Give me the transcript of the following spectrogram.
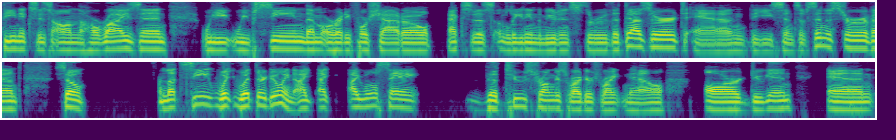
Phoenix is on the horizon. We we've seen them already foreshadow Exodus leading the mutants through the desert and the Sins of Sinister event. So let's see what what they're doing. I I, I will say the two strongest writers right now are Duggan and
